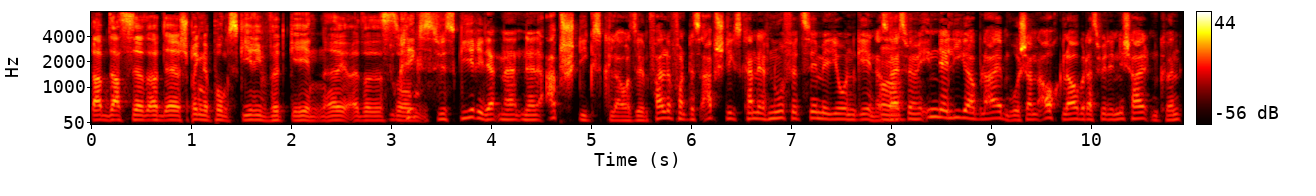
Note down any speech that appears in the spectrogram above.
da, das ist ja der springende Punkt, Skiri wird gehen, ne? Also das ist Du so. kriegst für Skiri, der hat eine, eine Abstiegsklausel. Im Falle von des Abstiegs kann der nur für 10 Millionen gehen. Das Mhm. heißt, wenn wir in der Liga bleiben, wo ich dann auch glaube, dass wir den nicht halten können,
